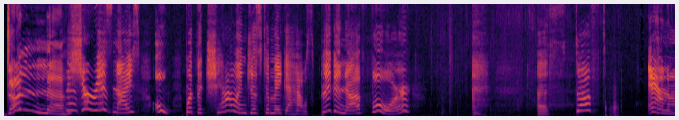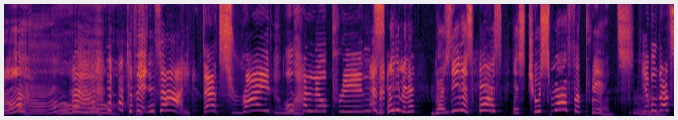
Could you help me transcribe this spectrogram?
Done. It sure is nice. Oh, but the challenge is to make a house big enough for a stuffed animal uh, to fit inside. That's right. Oh, hello, Prince. Wait a minute. Rosita's house is too small for Prince. Yeah, well, that's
